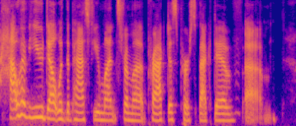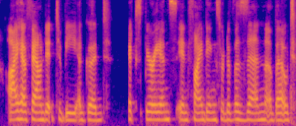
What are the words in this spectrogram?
how have you dealt with the past few months from a practice perspective? Um, I have found it to be a good experience in finding sort of a zen about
